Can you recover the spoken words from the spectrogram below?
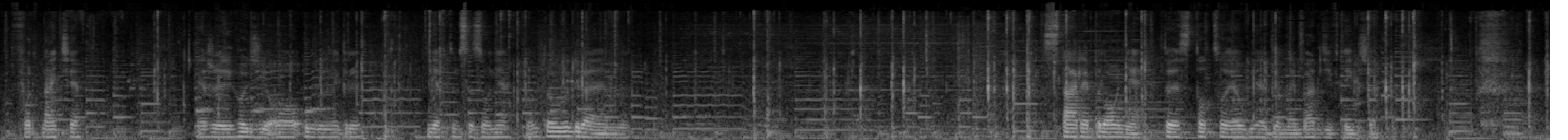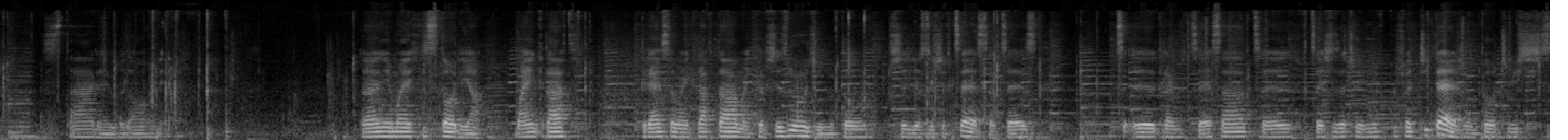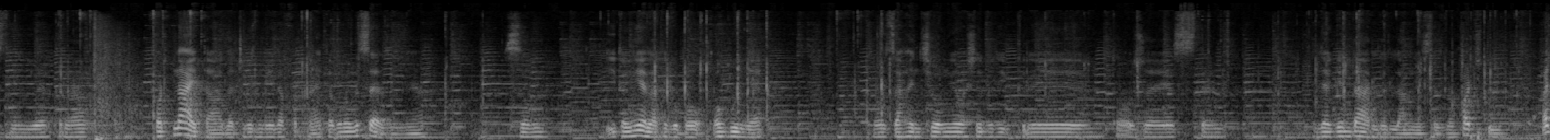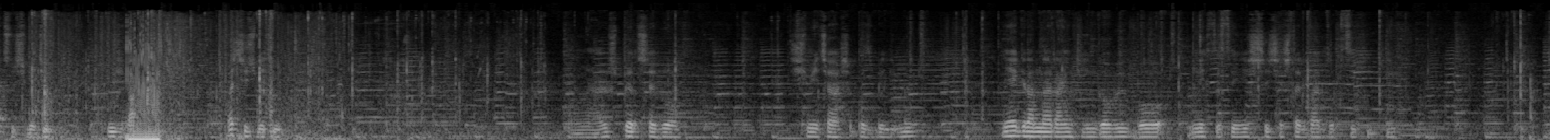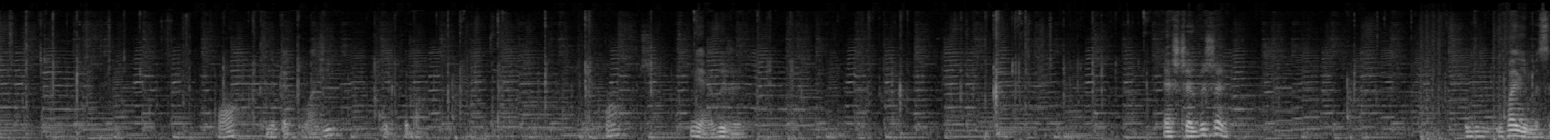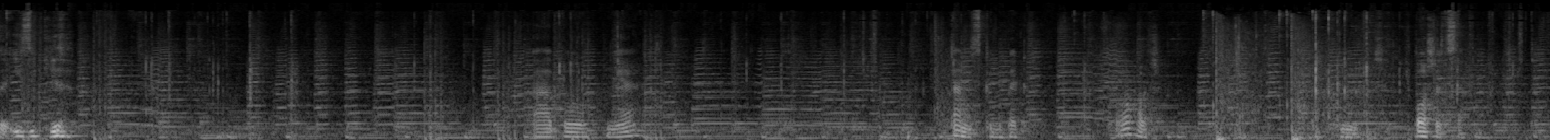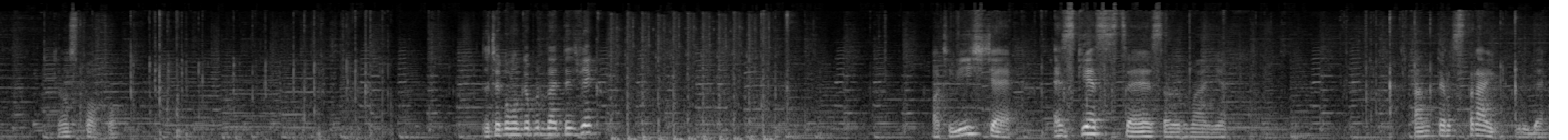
w Fortnite. Jeżeli chodzi o ogólne gry, nie w tym sezonie, no to wygrałem. Stare bronie, to jest to, co ja uwielbiam najbardziej w tej grze. Stare bronie. To nie moja historia. Minecraft, grałem sobie Minecrafta, Minecraft się znudził, no to przeniosłem się w CS-a, CS C, y, grałem w CS-a, C, w CS zaczęli mnie wpuszczać cheaterzy, no to oczywiście się zmieniłem to na Fortnite'a, dlaczego zmieniłem na Fortnite'a, bo nowy sezon, nie? Są... I to nie dlatego, bo ogólnie no, zachęciło mnie właśnie do tej gry to, że jest ten legendarny dla mnie sezon. Chodź tu, chodź tu śmieciu, kuźwa, chodź tu śmieciu. Dobra, już pierwszego śmiecia się pozbyliśmy. Nie gram na rankingowych, bo nie chcę sobie niszczyć aż tak bardzo psychiki. O, knypek łazi? Kur chyba. O, nie, wyżej. Jeszcze wyżej. Uwalimy sobie easy kill. Albo nie. Tam jest knypek. O, chodź. Poszedł se. No spoko. Dlaczego mogę poddać ten dźwięk? Oczywiście! SG z CS normalnie. Counter Strike, kurde.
